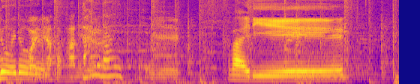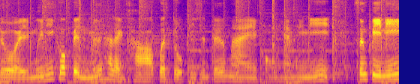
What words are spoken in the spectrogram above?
โดยโดยขออโดนุยญาตสัมภาษณ์นิได้นึงได้โอเคสบายดี โดยมื้อนี้ก็เป็นมื้อแถลงข่าวเปิดตัวพรีเซนเตอร์ใหม่ของแฮมแห่งนี้ ซึ่งปีนี้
